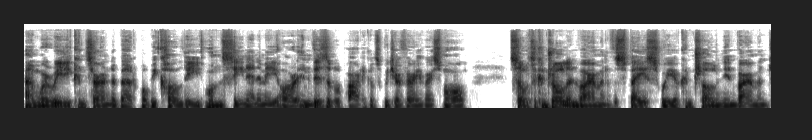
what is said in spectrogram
and we're really concerned about what we call the unseen enemy or invisible particles, which are very, very small. So it's a controlled environment of a space where you're controlling the environment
